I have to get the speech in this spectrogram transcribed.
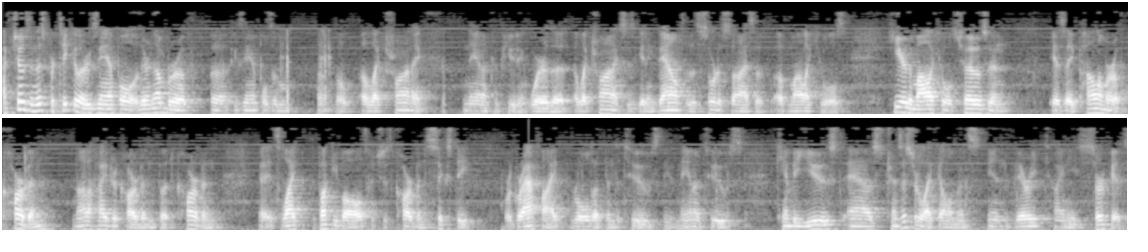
I've chosen this particular example. There are a number of uh, examples of, of, electronic nanocomputing where the electronics is getting down to the sort of size of, of molecules. Here, the molecule chosen is a polymer of carbon, not a hydrocarbon, but carbon, it's like the buckyballs, which is carbon 60, or graphite rolled up into tubes. These nanotubes can be used as transistor-like elements in very tiny circuits.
